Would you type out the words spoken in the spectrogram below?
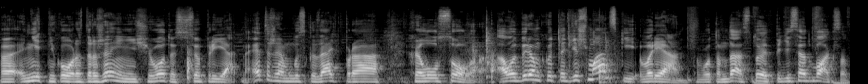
э, нет никакого раздражения, ничего, то есть все приятно. Это же я могу сказать про Halo Solar. А вот берем какой-то дешманский вариант, вот там, да, стоит 50 баксов.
